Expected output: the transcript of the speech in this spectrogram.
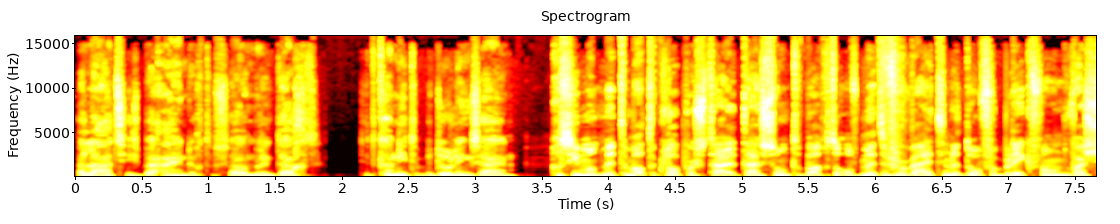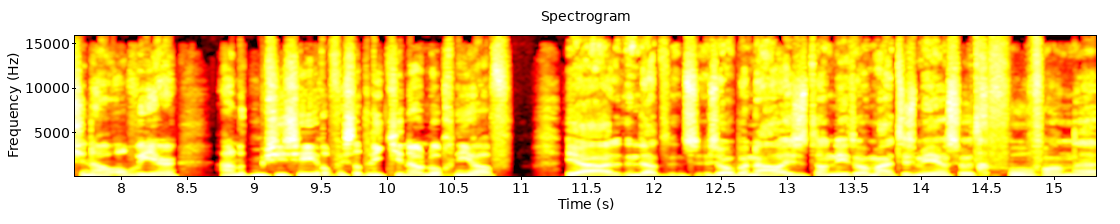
relaties beëindigd of zo. Omdat ik dacht, dit kan niet de bedoeling zijn. Als iemand met de mattenkloppers thu- thuis stond te wachten... of met een verwijtende doffe blik van... was je nou alweer aan het musiceren of is dat liedje nou nog niet af? Ja, inderdaad, zo banaal is het dan niet hoor. Maar het is meer een soort gevoel van eh,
